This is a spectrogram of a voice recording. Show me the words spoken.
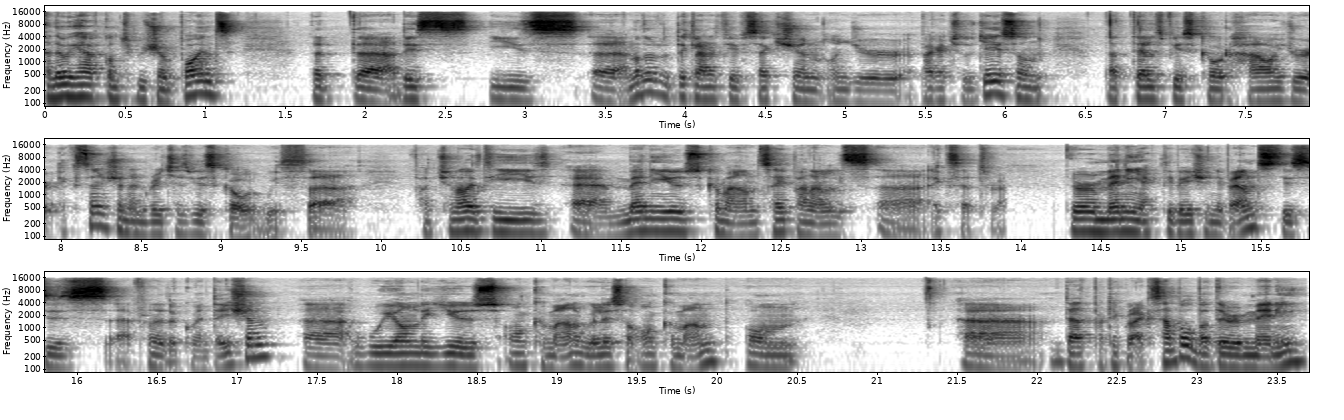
And then we have contribution points that uh, this is uh, another declarative section on your package.json that tells VS Code how your extension enriches VS Code with uh, functionalities, uh, menus, commands, side panels, uh, etc. There are many activation events. This is uh, from the documentation. we only use on command, we only saw on command on that particular example, but there are many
